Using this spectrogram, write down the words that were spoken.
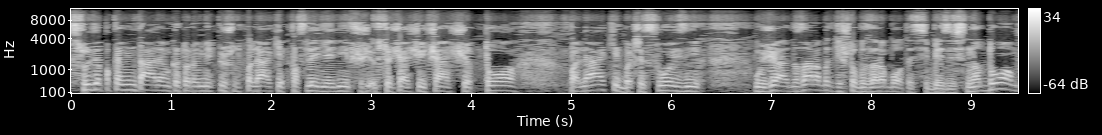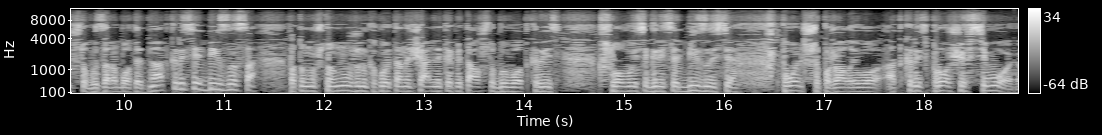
судя по комментариям, которые мне пишут поляки последние дни все чаще и чаще, то поляки, большинство из них уезжают на заработки, чтобы заработать себе здесь на дом, чтобы заработать на открытие бизнеса, потому что нужен какой-то начальный капитал, чтобы его открыть. К слову, если говорить о бизнесе, в Польше, пожалуй, его открыть проще всего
